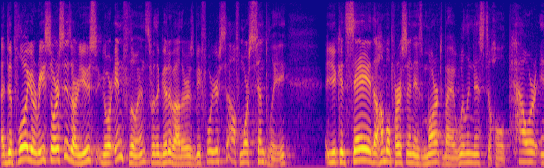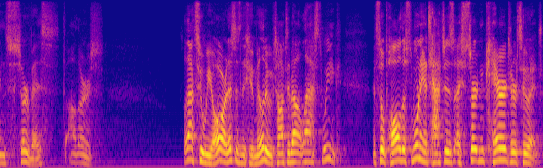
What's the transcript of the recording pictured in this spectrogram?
uh, deploy your resources or use your influence for the good of others before yourself. More simply, you could say the humble person is marked by a willingness to hold power in service to others. So that's who we are. This is the humility we've talked about last week. And so Paul this morning attaches a certain character to it.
